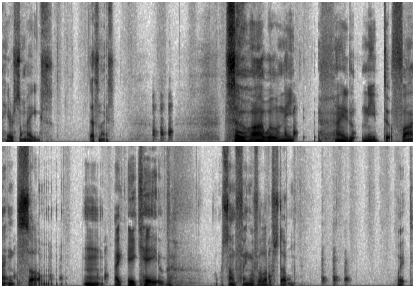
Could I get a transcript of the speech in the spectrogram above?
here's some eggs. That's nice. So I will need I need to find some mm, a, a cave or something with a lot of stone. Wait.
